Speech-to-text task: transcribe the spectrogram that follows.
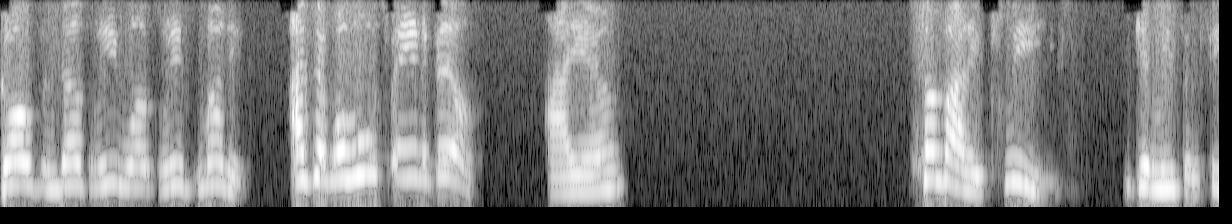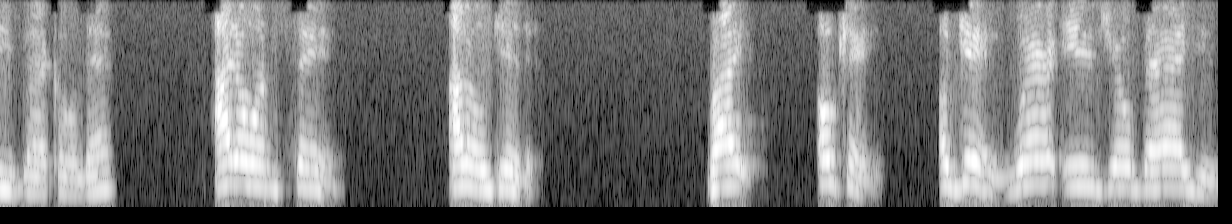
goes and does what he wants with his money. I said, well, who's paying the bills? I am. Somebody please give me some feedback on that. I don't understand. I don't get it. Right? Okay. Again, where is your value?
